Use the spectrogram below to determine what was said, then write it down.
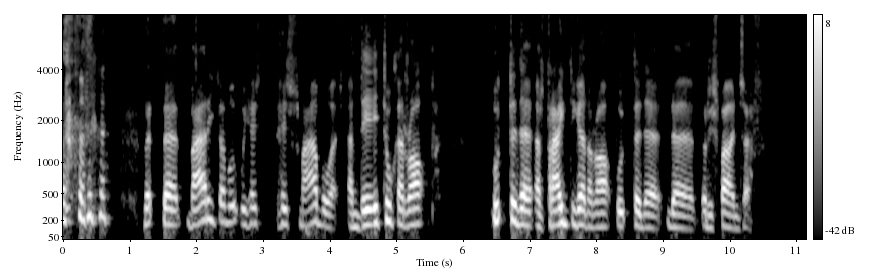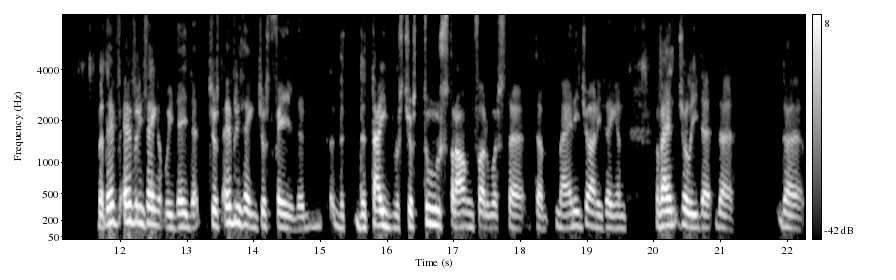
but uh, Barry came out with his his small boat, and they took a rope out to the, or tried to get a rope out to the the responsive. But ev- everything that we did, it just everything just failed. The, the the tide was just too strong for us to, to manage anything, and eventually the the the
